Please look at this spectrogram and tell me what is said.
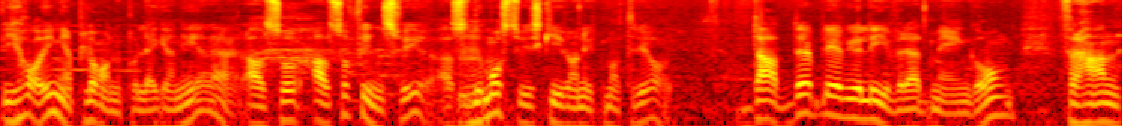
vi har inga planer på att lägga ner det här. Alltså, alltså finns vi ju. Alltså, Då måste vi skriva nytt material. Dadde blev ju livrädd med en gång. För han,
